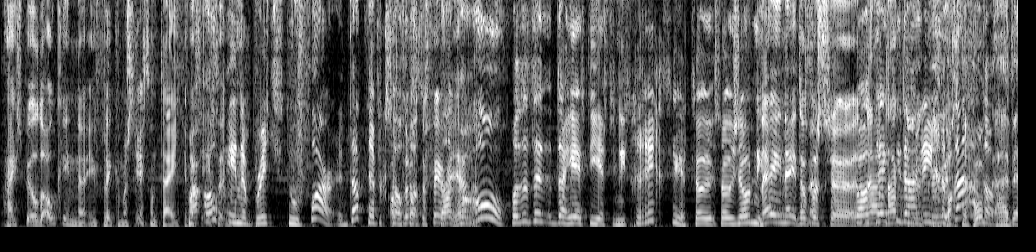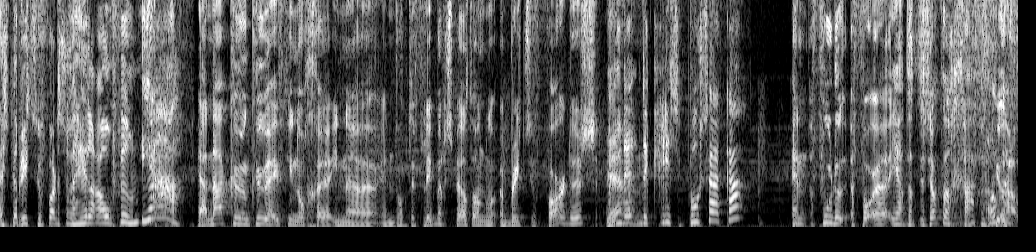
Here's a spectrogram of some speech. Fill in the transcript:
hij speelde ook in, eh, in Flikker Maastricht een tijdje. Maar ook een- in A Bridge Too Far. En dat heb ik Oh, zelf wat. ver, Welke ja. rol? Want het, daar heeft, die heeft hij niet geregisseerd. Zo- Sowieso niet. Nee, nee, dat was... eh, Wat na, heeft na hij daarin gedaan? Wacht even. dan? Hij hij speelt Britse Dat is toch een hele oude film? Ja. Ja, na Q&Q heeft hij nog in, eh in Dr. Flimmer gespeeld. Dan een Bridge Too Far dus. Ja? De, de Chris Poussaka. En voor de, voor, ja, dat is ook een gave film. Nou,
